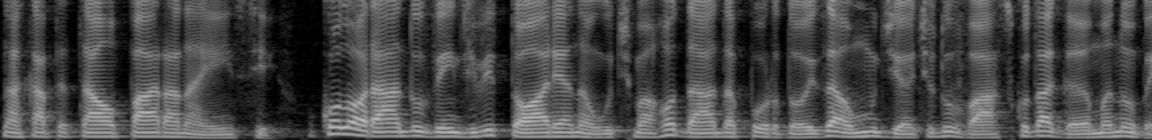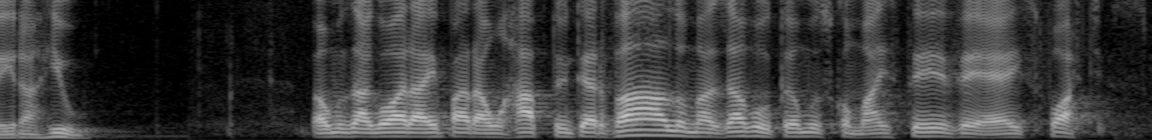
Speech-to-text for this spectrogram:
na capital paranaense. O Colorado vem de vitória na última rodada por 2 a 1 diante do Vasco da Gama no Beira-Rio. Vamos agora aí para um rápido intervalo, mas já voltamos com mais TVE Esportes.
